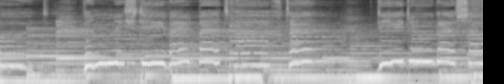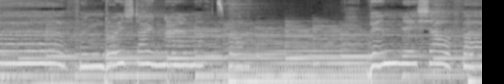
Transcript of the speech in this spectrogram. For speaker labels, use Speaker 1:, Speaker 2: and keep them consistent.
Speaker 1: Gott, wenn ich die Welt betrachte, die du geschaffen durch dein Allmachtswort, wenn ich aufwache.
